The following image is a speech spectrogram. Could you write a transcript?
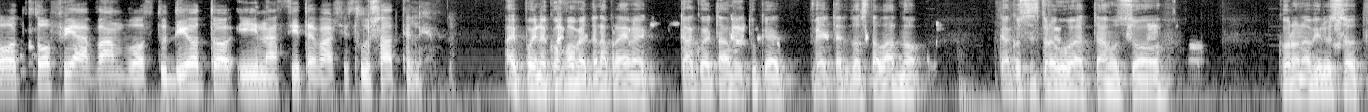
од Софија вам во студиото и на сите ваши слушатели. Ај поинако вовед да направиме како е таму, тука е ветер доста ладно. Како се справуваат таму со коронавирусот?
